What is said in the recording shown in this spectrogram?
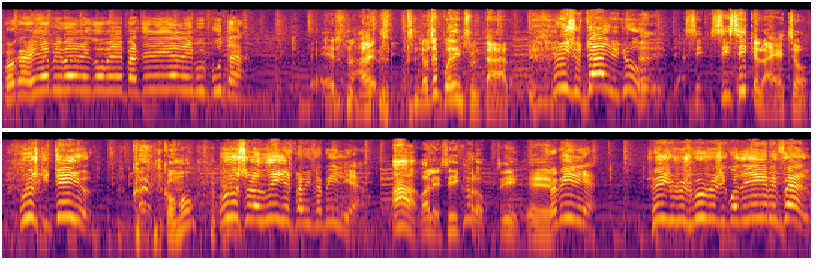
Porque a la primera le come el pastel y ya muy puta. Eh, a ver, no se puede insultar. Yo no he insultado, yo. Eh, sí, sí, sí que lo ha hecho. ¡Unos quitillos! ¿Cómo? ¡Unos saludillos para mi familia! Ah, vale, sí, claro, sí. eh, ¡Familia! Sois unos burros y cuando llegue me enfado.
